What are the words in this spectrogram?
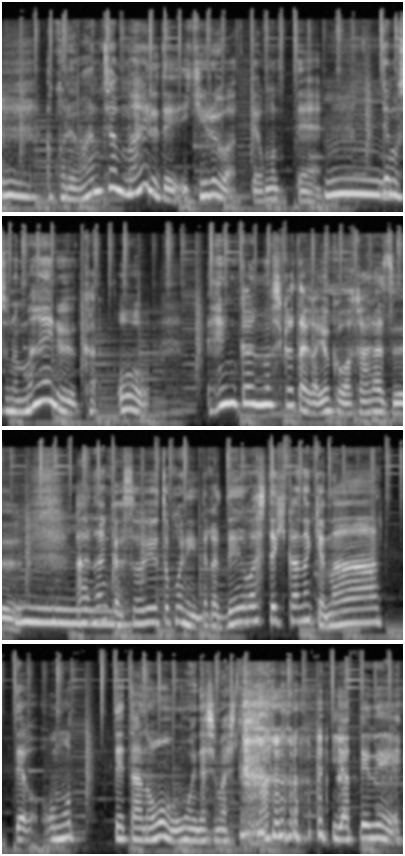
うん。あこれワンチャンマイルでいけるわって思って、うん。でもそのマイルかを変換の仕方がよく分からず、うん。あなんかそういうとこにだから電話して聞かなきゃなーって思ってたのを思い出しました。今 やってね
